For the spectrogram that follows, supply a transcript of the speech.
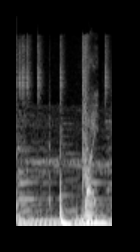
Бай.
